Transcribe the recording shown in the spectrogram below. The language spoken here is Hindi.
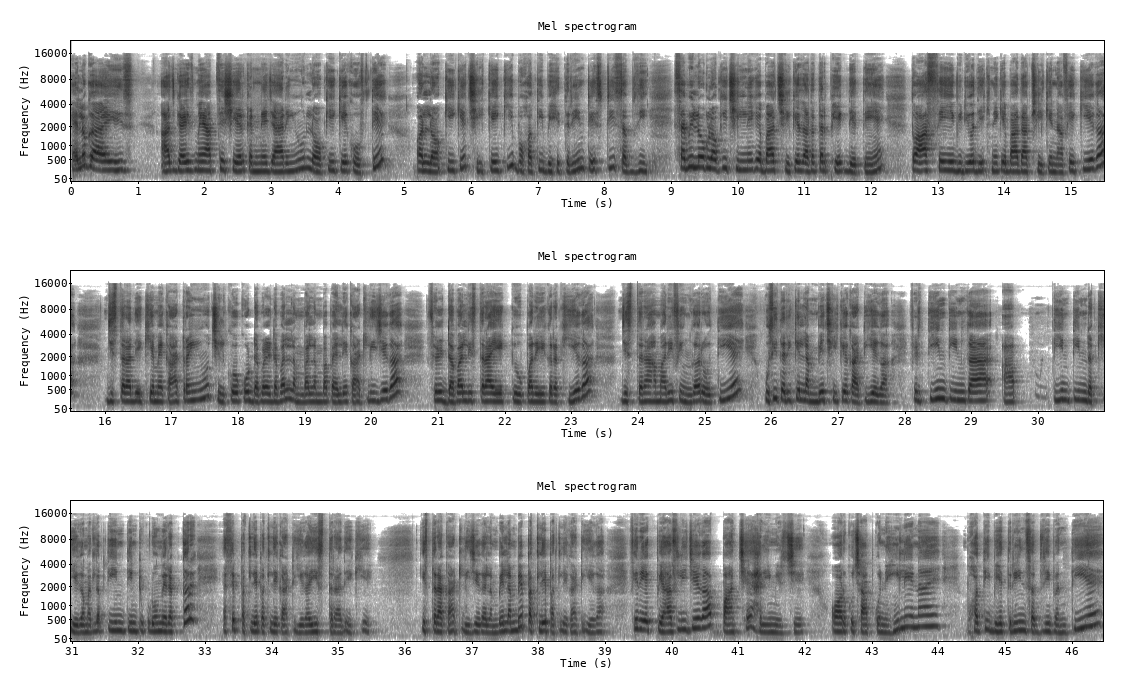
हेलो गाइस आज गाइस मैं आपसे शेयर करने जा रही हूँ लौकी के कोफ्ते और लौकी के छिलके की बहुत ही बेहतरीन टेस्टी सब्ज़ी। सभी लोग लौकी छीलने के बाद छिलके ज़्यादातर फेंक देते हैं। तो आज से ये वीडियो देखने के बाद आप छिलके ना फेंकिएगा। जिस तरह देखिए, मैं काट रही हूँ। छिलकों को डबल डबल लंबा लंबा पहले काट लीजिएगा। फिर डबल इस तरह एक के ऊपर एक रखिएगा। जिस तरह हमारी फिंगर होती है, उसी तरीके लंबे छिलके काटिएगा। फिर तीन तीन का आप तीन तीन रखिएगा मतलब तीन तीन टुकड़ों में रखकर ऐसे पतले पतले काटिएगा, इस तरह देखिए। इस तरह काट लीजिएगा लंबे लंबे पतले पतले काटिएगा। फिर एक प्याज लीजिएगा पाँच छः हरी मिर्चें। और कुछ आपको नहीं लेना है, बहुत ही बेहतरीन सब्ज़ी बनती है।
